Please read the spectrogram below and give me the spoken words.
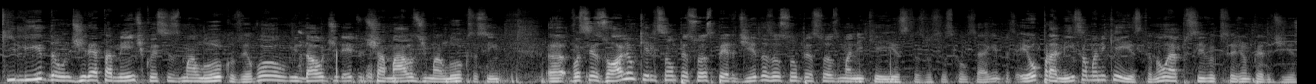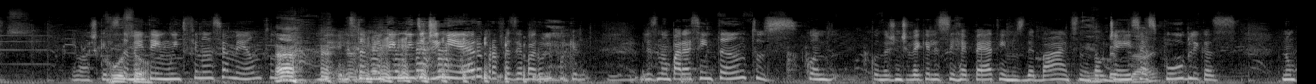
que lidam diretamente com esses malucos, eu vou me dar o direito de chamá-los de malucos, assim. ah, vocês olham que eles são pessoas perdidas ou são pessoas maniqueístas? Vocês conseguem? Eu, pra mim, sou maniqueísta. Não é possível que sejam perdidos. Eu acho que eles Russell. também têm muito financiamento, né? Eles também têm muito dinheiro para fazer barulho, porque eles não parecem tantos quando, quando a gente vê que eles se repetem nos debates, nas audiências públicas. Não,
